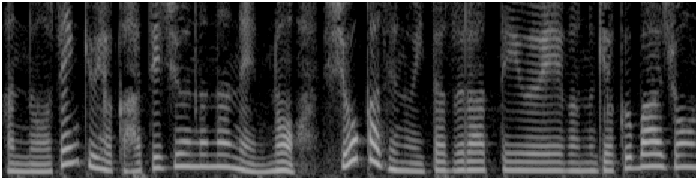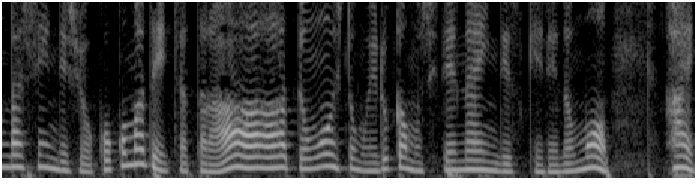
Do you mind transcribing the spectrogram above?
あの、1987年の潮風のいたずらっていう映画の逆バージョンらしいんですよ。ここまで言っちゃったら、あーあーって思う人もいるかもしれないんですけれども、はい、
